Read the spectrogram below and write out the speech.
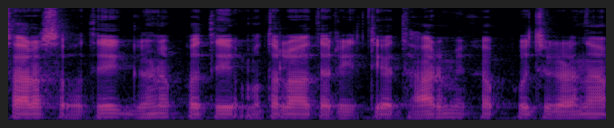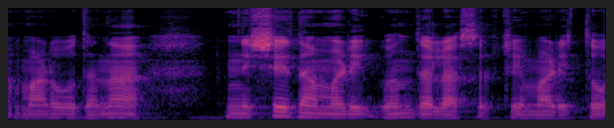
ಸರಸ್ವತಿ, ಗಣಪತಿ ಮೊದಲಾದ ರೀತಿಯ ಧಾರ್ಮಿಕ ಪೂಜೆಗಳನ್ನು ಮಾಡುವುದನ್ನು ನಿಷೇಧ ಮಾಡಿ ಗೊಂದಲ ಸೃಷ್ಟಿ ಮಾಡಿತ್ತು.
